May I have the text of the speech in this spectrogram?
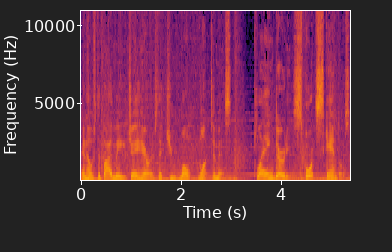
and hosted by me, Jay Harris, that you won't want to miss. Playing Dirty Sports Scandals.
